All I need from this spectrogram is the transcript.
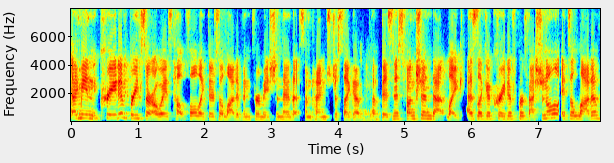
I mean, creative briefs are always helpful. Like there's a lot of information there that sometimes just like a, a business function that like as like a creative professional, it's a lot of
